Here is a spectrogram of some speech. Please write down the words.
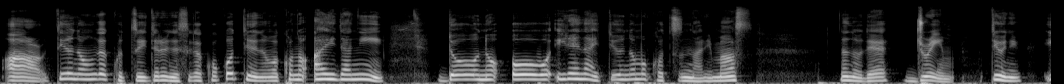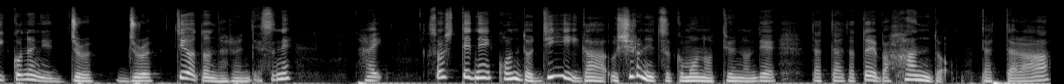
R っていうのがくっついてるんですが、ここっていうのはこの間にドの O を入れないっていうのもコツになります。なので、dream っていう風に、一個のように dr、dr っていう音になるんですね。はい。そしてね、今度 D が後ろにつくものっていうので、だったら例えばハンドだったら、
